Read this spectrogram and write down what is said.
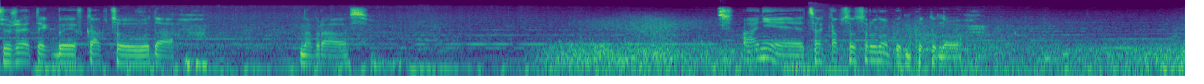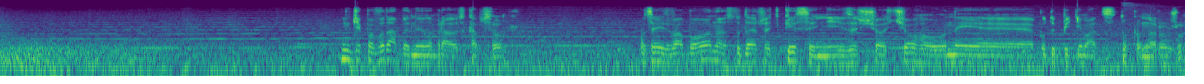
Сюжет якби в капсулу вода набралась. А ні, ця капсула все одно б не потонула. Ну, типа, вода би не набралась капсулу. Оцей два балона задержать кисень, і за що чого вони будуть підніматися тупо наружу.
